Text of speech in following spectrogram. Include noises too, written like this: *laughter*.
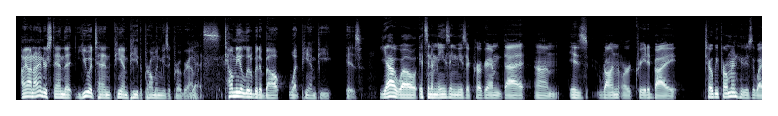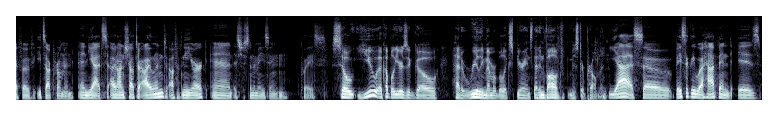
Ayaan, I understand that you attend PMP, the Perlman Music Program. Yes. Tell me a little bit about what PMP is. Yeah, well, it's an amazing music program that um, is run or created by Toby Perlman, who is the wife of Itzhak Perlman. And yeah, it's out on Shelter Island off of New York, and it's just an amazing place. So, you a couple years ago had a really memorable experience that involved Mr. Perlman. Yeah, so basically, what happened is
